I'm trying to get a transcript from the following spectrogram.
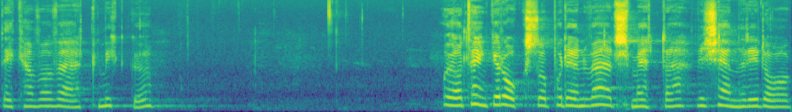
Det kan vara värt mycket. Och jag tänker också på den världsmätta vi känner idag.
